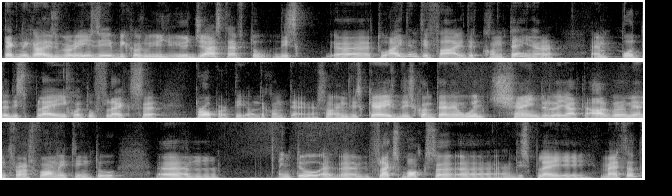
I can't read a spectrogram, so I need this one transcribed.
technical is very easy because we, you just have to this to identify the container and put the display equal to flex property on the container. So in this case this container will change the layout algorithm and transform it into um, into a um, flexbox uh, uh, display method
